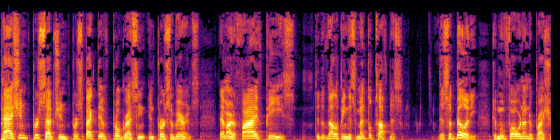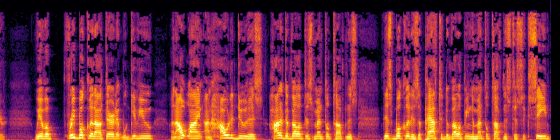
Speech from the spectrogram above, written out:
passion, perception, perspective, progressing, and perseverance. Them are the five P's to developing this mental toughness, this ability to move forward under pressure. We have a free booklet out there that will give you an outline on how to do this, how to develop this mental toughness, this booklet is a path to developing the mental toughness to succeed,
